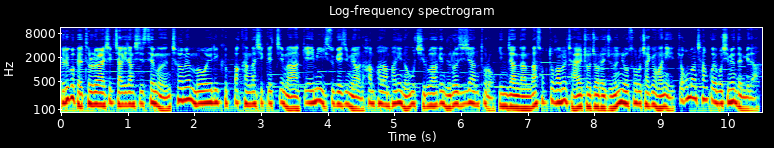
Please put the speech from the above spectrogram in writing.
그리고 배틀로얄식 자기장 시스템은 처음엔 뭐 일이 급박한가 싶겠지만 게임이 익숙해지면 한 판 한 판이 너무 지루하게 늘어지지 않도록 긴장감과 속도감을 잘 조절해주는 요소로 작용하니 조금만 참고해보시면 됩니다.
